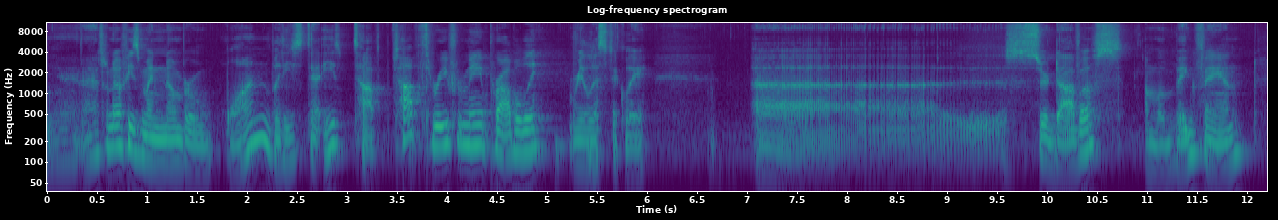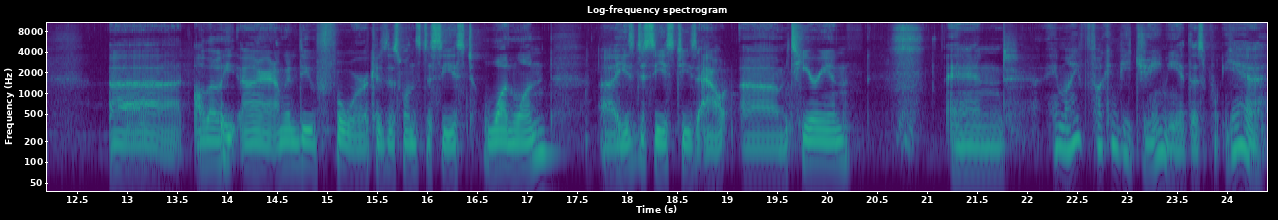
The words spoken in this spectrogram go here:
I don't know if he's my number one, but he's he's top top three for me probably realistically. Uh, Sir Davos, I'm a big fan. Uh, although he, all right, I'm gonna do four because this one's deceased. One one, uh, he's deceased. He's out. Um, Tyrion, and it might fucking be Jaime at this point. Yeah,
